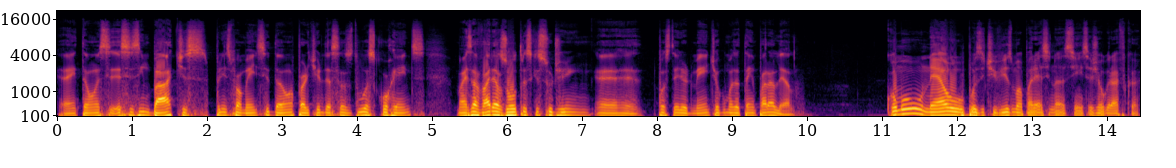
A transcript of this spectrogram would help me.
É, então, esses embates, principalmente, se dão a partir dessas duas correntes, mas há várias outras que surgem é, posteriormente, algumas até em paralelo. Como o neopositivismo aparece na ciência geográfica?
